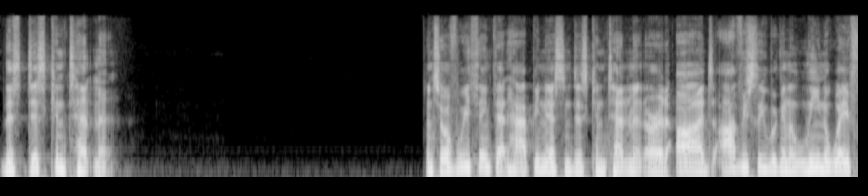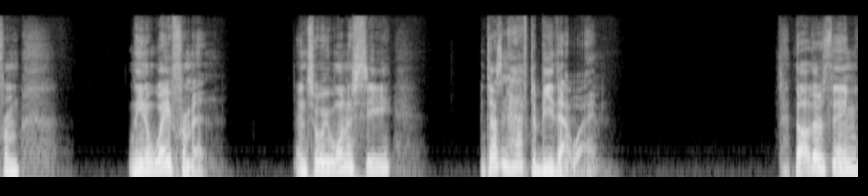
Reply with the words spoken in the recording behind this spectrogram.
this discontentment. And so if we think that happiness and discontentment are at odds, obviously we're going to lean away from lean away from it. And so we want to see it doesn't have to be that way. The other thing,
